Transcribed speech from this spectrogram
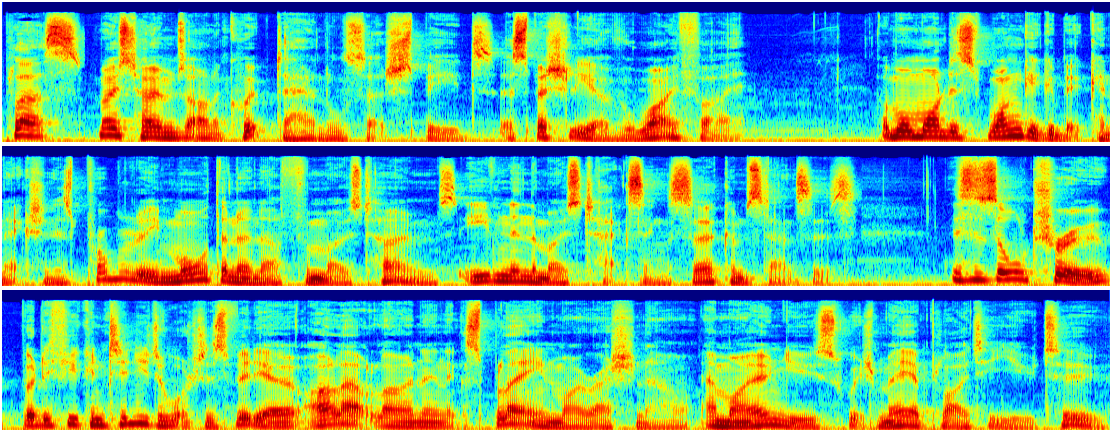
Plus, most homes aren't equipped to handle such speeds, especially over Wi Fi. A more modest 1 gigabit connection is probably more than enough for most homes, even in the most taxing circumstances. This is all true, but if you continue to watch this video, I'll outline and explain my rationale and my own use which may apply to you too.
